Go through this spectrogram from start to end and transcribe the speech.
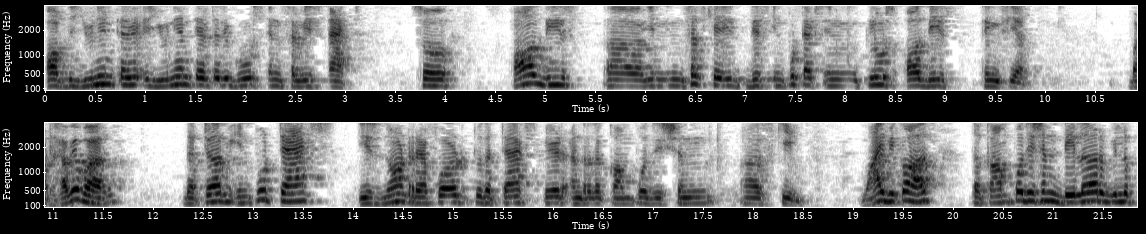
of the Union, Ter Union Territory Goods and Service Act. So all these in, in such case this input tax includes all these things here. But however, the term input tax is not referred to the tax paid under the composition uh, scheme. Why? Because the composition dealer will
